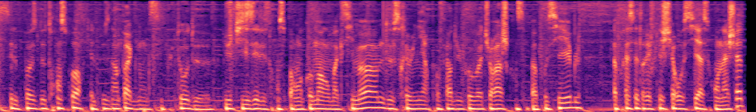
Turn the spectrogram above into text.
c'est le poste de transport qui a le plus d'impact. Donc c'est plutôt d'utiliser des transports en commun au maximum, de se réunir pour faire du covoiturage quand c'est pas possible, après, c'est de réfléchir aussi à ce qu'on achète.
